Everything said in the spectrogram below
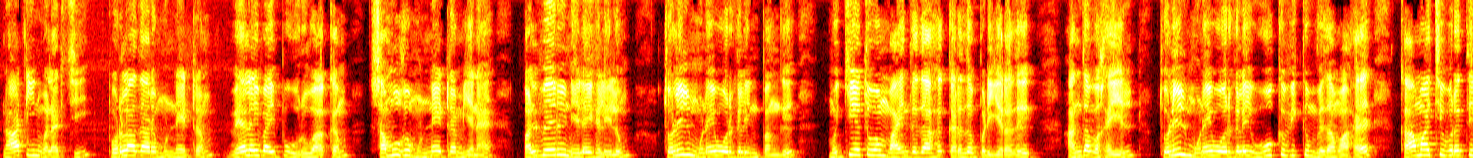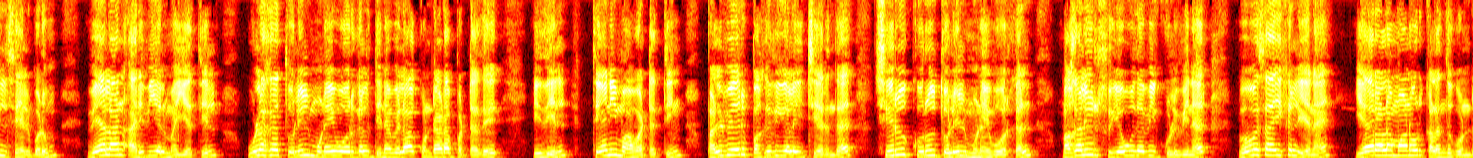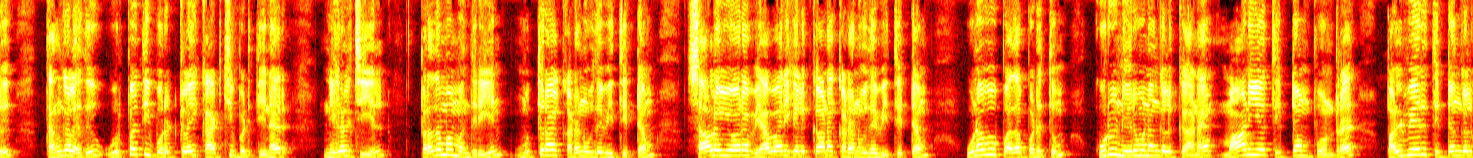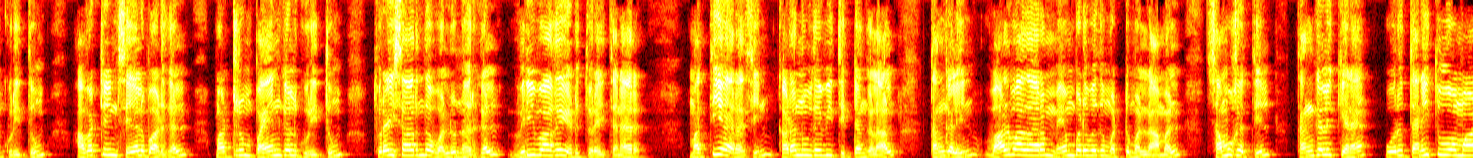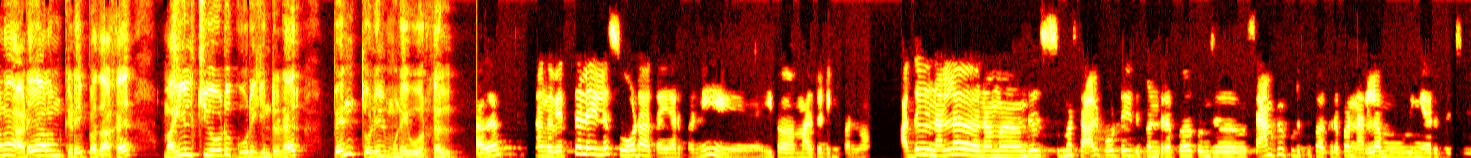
நாட்டின் வளர்ச்சி பொருளாதார முன்னேற்றம் வேலைவாய்ப்பு உருவாக்கம் சமூக முன்னேற்றம் என பல்வேறு நிலைகளிலும் தொழில் முனைவோர்களின் பங்கு முக்கியத்துவம் வாய்ந்ததாக கருதப்படுகிறது. அந்த வகையில் தொழில் முனைவோர்களை ஊக்குவிக்கும் விதமாக காமாட்சிபுரத்தில் செயல்படும் வேளாண் அறிவியல் மையத்தில் உலக தொழில் முனைவோர்கள் தினவிழா கொண்டாடப்பட்டது. இதில் தேனி மாவட்டத்தின் பல்வேறு பகுதிகளைச் சேர்ந்த சிறு குறு தொழில் முனைவோர்கள் மகளிர் சுய உதவி குழுவினர் விவசாயிகள் என ஏராளமானோர் கலந்து கொண்டு தங்களது உற்பத்தி பொருட்களை காட்சிப்படுத்தினர். நிகழ்ச்சியில் பிரதம மந்திரியின் முத்ரா கடன் உதவி திட்டம் சாலையோர வியாபாரிகளுக்கான கடன் உதவி திட்டம் உணவு பதப்படுத்தும் குறு நிறுவனங்களுக்கான மானிய திட்டம் போன்ற பல்வேறு திட்டங்கள் குறித்தும் அவற்றின் செயல்பாடுகள் மற்றும் பயன்கள் குறித்தும் துறை சார்ந்த வல்லுநர்கள் விரிவாக எடுத்துரைத்தனர். மத்திய அரசின் கடனுதவி திட்டங்களால் தங்களின் வாழ்வாதாரம் மேம்படுவது மட்டுமல்லாமல் சமூகத்தில் தங்களுக்கென ஒரு தனித்துவமான அடையாளம் கிடைப்பதாக மகிழ்ச்சியோடு கூறுகின்றனர் பெண் தொழில் முனைவோர்கள் நாங்கள் வெத்தலையில் சோடா தயார் பண்ணி இப்போ மார்க்கெட்டிங் பண்ணோம். அது நல்ல நம்ம வந்து சும்மா ஸ்டால் போட்டு இது பண்ணுறப்ப கொஞ்சம் சாம்பிள் கொடுத்து பார்க்குறப்ப நல்லா மூவிங்காக இருந்துச்சு.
